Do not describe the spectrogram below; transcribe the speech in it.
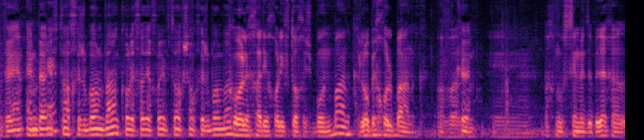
ואין אין בעיה אוקיי. לפתוח חשבון בנק? כל אחד יכול לפתוח שם חשבון בנק? כל אחד יכול לפתוח חשבון בנק, לא בכל בנק, אבל כן. אה, אנחנו עושים את זה בדרך כלל,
